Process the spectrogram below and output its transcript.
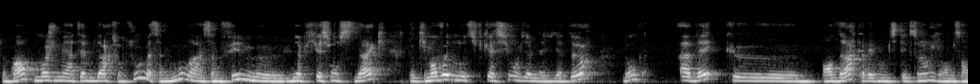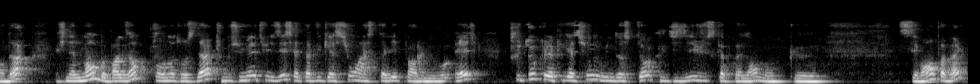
Donc, par exemple, moi, je mets un thème dark sur tout, bah, ça me hein, ça me fait une, application Slack, donc qui m'envoie des notifications via le navigateur. Donc, avec euh, en dark, avec mon petite extension qui rend ça en dark. Et finalement, bah, par exemple, pour notre Slack, je me suis mis à utiliser cette application installée par le nouveau Edge plutôt que l'application de Windows Store que j'utilisais jusqu'à présent. Donc, euh, c'est vraiment pas mal.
